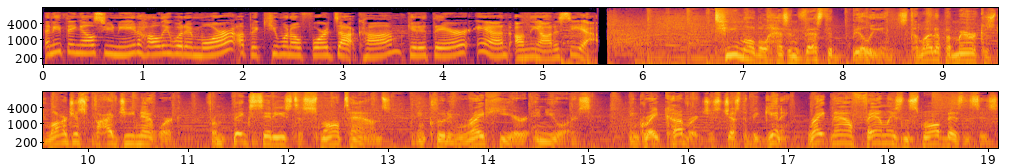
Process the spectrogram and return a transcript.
Anything else you need, Hollywood and more, up at Q104.com. Get it there and on the Audacy app. T-Mobile has invested billions to light up America's largest 5G network from big cities to small towns, including right here in yours. And great coverage is just the beginning. Right now, families and small businesses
